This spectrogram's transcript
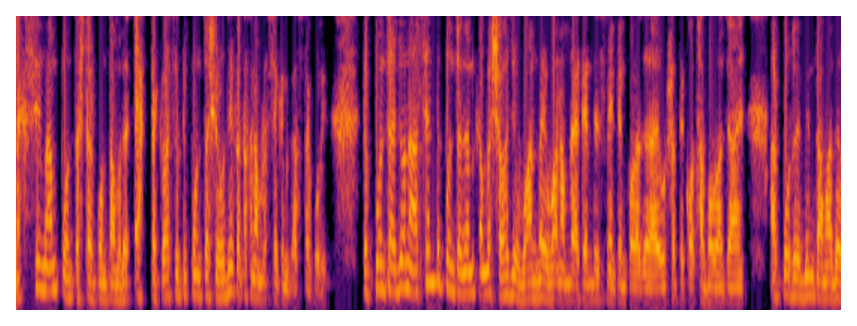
ম্যাক্সিমাম পঞ্চাশটার পর্যন্ত আমাদের একটা ক্লাস যদি পঞ্চাশের অধিক তখন আমরা সেকেন্ড ক্লাসটা করি। তো পঞ্চাশ জন আছেন, তো পঞ্চাশ জনকে আমরা সহজে ওয়ান বাই ওয়ান আমরা অ্যাটেন্ডেন্স মেনটেন করা যায়, ওর সাথে কথা বলা যায়। আর পরের দিন তো আমাদের,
